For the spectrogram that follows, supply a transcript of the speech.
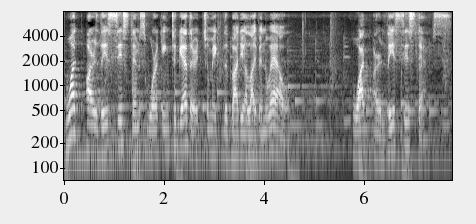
What are these systems working together to make the body alive and well? What are these systems?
